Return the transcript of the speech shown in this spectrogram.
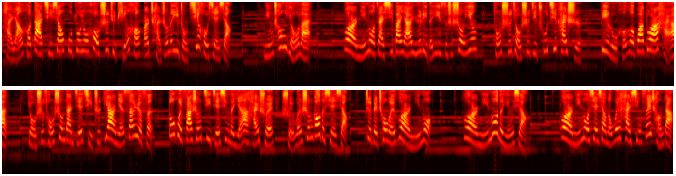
海洋和大气相互作用后失去平衡而产生的一种气候现象。名称由来，厄尔尼诺在西班牙语里的意思是圣婴。从19世纪初期开始，秘鲁和厄瓜多尔海岸有时从圣诞节起至第二年三月份都会发生季节性的沿岸海水水温升高的现象，这被称为厄尔尼诺。厄尔尼诺的影响，厄尔尼诺现象的危害性非常大，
